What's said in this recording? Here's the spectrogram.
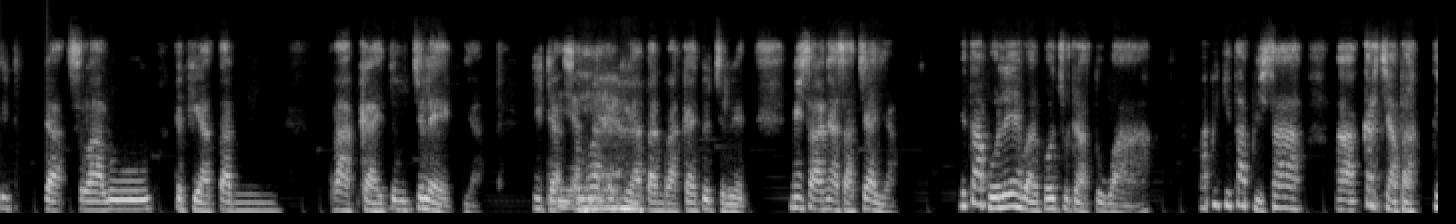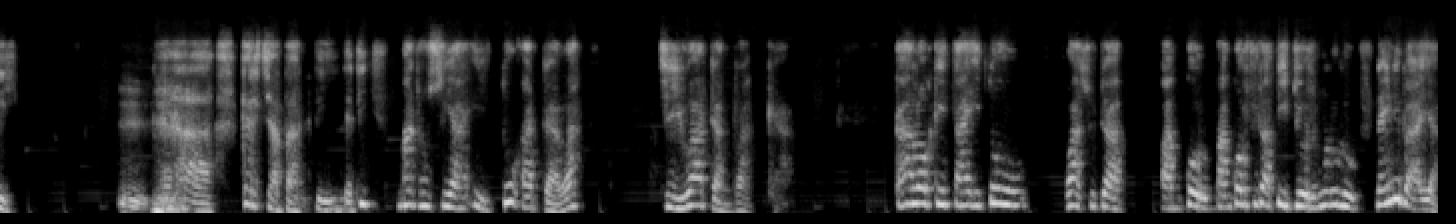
tidak selalu kegiatan raga itu jelek ya. Tidak ya, semua ya. kegiatan raga itu jelek. Misalnya saja ya, kita boleh walaupun sudah tua, tapi kita bisa uh, kerja bakti. Ya, kerja bakti. Jadi manusia itu adalah jiwa dan raga. Kalau kita itu wah sudah pangkur, pangkur sudah tidur melulu. Nah ini bahaya.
